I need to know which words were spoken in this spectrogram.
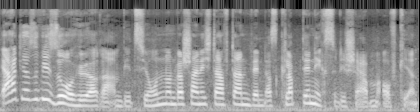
Er hat ja sowieso höhere Ambitionen und wahrscheinlich darf dann, wenn das klappt, der Nächste die Scherben aufkehren.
